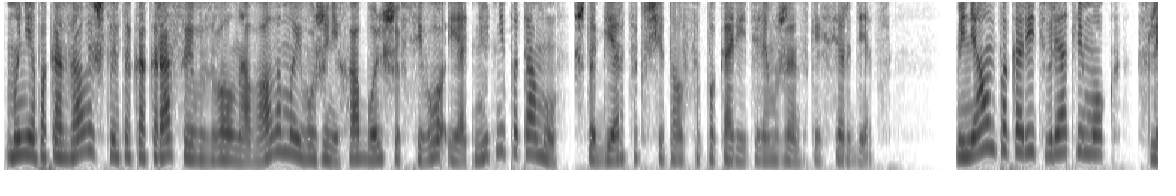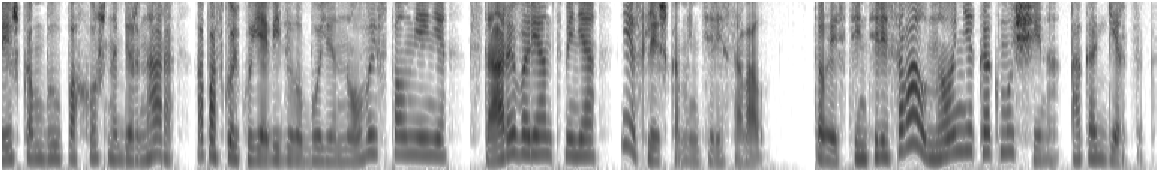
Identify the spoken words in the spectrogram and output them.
Мне показалось, что это как раз и взволновало моего жениха больше всего и отнюдь не потому, что герцог считался покорителем женских сердец. Меня он покорить вряд ли мог, слишком был похож на Бернара, а поскольку я видела более новое исполнение, старый вариант меня не слишком интересовал. То есть интересовал, но не как мужчина, а как герцог.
